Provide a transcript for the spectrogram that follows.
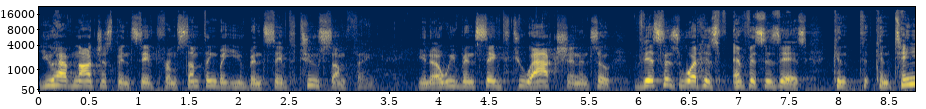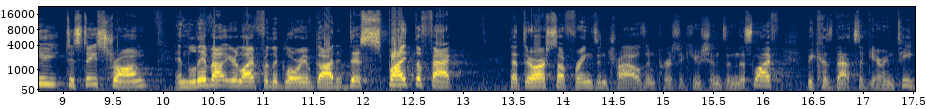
You have not just been saved from something, but you've been saved to something. You know, we've been saved to action. And so this is what his emphasis is. Con- continue to stay strong and live out your life for the glory of God, despite the fact that there are sufferings and trials and persecutions in this life, because that's a guarantee.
